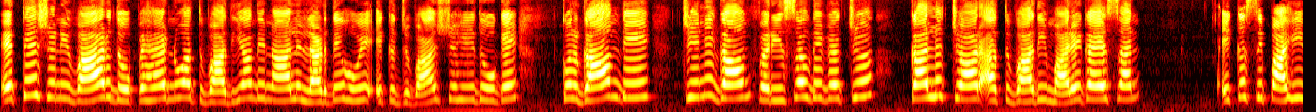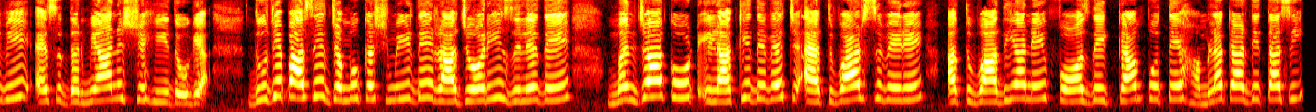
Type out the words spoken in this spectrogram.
ਇੱਥੇ ਸ਼ਨੀਵਾਰ ਦੁਪਹਿਰ ਨੂੰ ਅਤਵਾਦੀਆਂ ਦੇ ਨਾਲ ਲੜਦੇ ਹੋਏ ਇੱਕ ਜਵਾਨ ਸ਼ਹੀਦ ਹੋ ਗਏ। ਕੁਲਗਾਮ ਦੇ ਚੀਨੀ ਗਾਮ ਫਰੀਸਲ ਦੇ ਵਿੱਚ ਕੱਲ ਚਾਰ ਅਤਵਾਦੀ ਮਾਰੇ ਗਏ ਸਨ। ਇੱਕ ਸਿਪਾਹੀ ਵੀ ਇਸ ਦਰਮਿਆਨ ਸ਼ਹੀਦ ਹੋ ਗਿਆ। ਦੂਜੇ ਪਾਸੇ ਜੰਮੂ ਕਸ਼ਮੀਰ ਦੇ ਰਾਜੌਰੀ ਜ਼ਿਲ੍ਹੇ ਦੇ ਮੰਜਾਕੋਟ ਇਲਾਕੇ ਦੇ ਵਿੱਚ ਐਤਵਾਰ ਸਵੇਰੇ ਅਤਵਾਦੀਆਂ ਨੇ ਫੌਜ ਦੇ ਕੈਂਪ ਉੱਤੇ ਹਮਲਾ ਕਰ ਦਿੱਤਾ ਸੀ।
